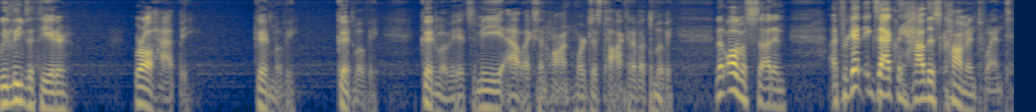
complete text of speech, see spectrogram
we leave the theater. We're all happy. Good movie. Good movie. Good movie. It's me, Alex, and Juan. We're just talking about the movie. then all of a sudden, I forget exactly how this comment went.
